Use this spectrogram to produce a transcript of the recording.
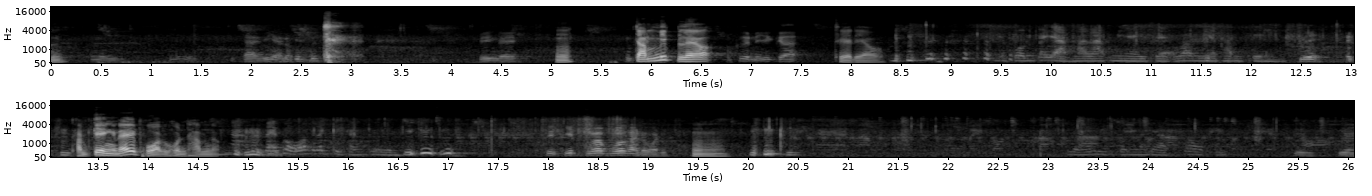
นจำมิบแล้ว ขึ้นอีกเด้อเถื่อเดียวคนก็อยากมารับเมียแต่ว่าเมียทำเก่งนี่ทำเก่งได้ผัวเป็นคนทำเนาะไหนบอกว่าภารกิจกลางคืนสิคิดว่าผัวกระโดดอืมเดี๋ยวมีคนมาอยากชอบอีกอืมเนี่ย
